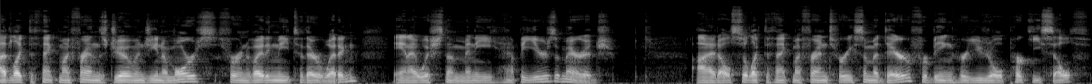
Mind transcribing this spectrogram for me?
I'd like to thank my friends Joe and Gina Morse for inviting me to their wedding, and I wish them many happy years of marriage. I'd also like to thank my friend Teresa Madere for being her usual perky self,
